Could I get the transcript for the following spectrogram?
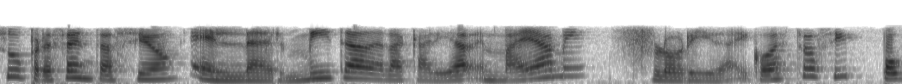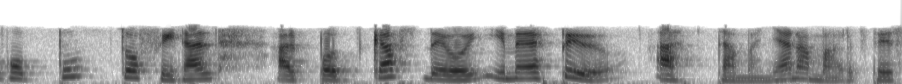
su presentación en la Ermita de la Caridad en Miami, Florida. Y con esto así pongo punto final al podcast de hoy y me despido. Hasta mañana martes.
